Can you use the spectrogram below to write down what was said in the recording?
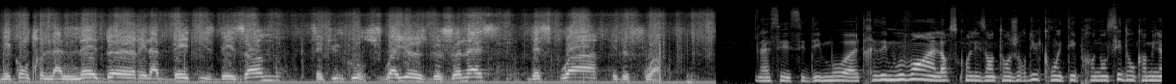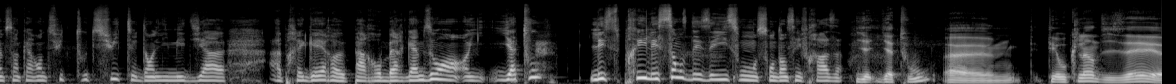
mais contre la laideur et la bêtise des hommes. C'est une course joyeuse de jeunesse, d'espoir et de foi. Ah, c'est des mots euh, très émouvants hein, lorsqu'on les entend aujourd'hui, qui ont été prononcés donc en 1948, tout de suite dans l'immédiat euh, après-guerre euh, par Robert Gamzo. Il y a tout. L'esprit, l'essence des EI sont, sont, dans ces phrases. Il y, a tout. Théo Klein disait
